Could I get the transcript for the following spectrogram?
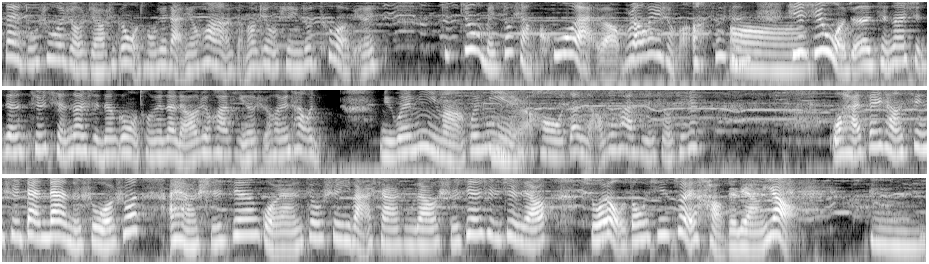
在读书的时候，只要是跟我同学打电话讲到这种事情，就特别的，就就每次都想哭来的，不知道为什么，就想。哦、其实，其实我觉得前段时间，其实前段时间跟我同学在聊这个话题的时候，因为她有女闺蜜嘛，闺蜜，嗯然后在聊这个话题的时候，其实我还非常信誓旦旦的说我说，哎呀，时间果然就是一把杀猪刀，时间是治疗所有东西最好的良药。嗯，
